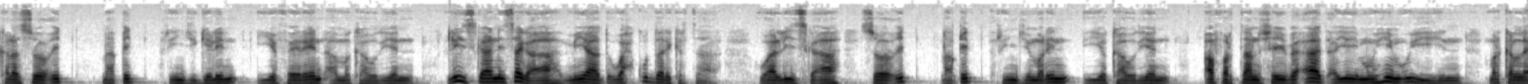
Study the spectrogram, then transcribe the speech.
kala soocid dhaqid rinjigelin iyo feyreen ama kaawdiyen liiskan isaga ah miyaad wax ku dari kartaa? Waa liiska ah soocid dhaqid rinjimarin iyo kaawdiyen afartan shayba aad ayay muhiim u yihiin marka la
